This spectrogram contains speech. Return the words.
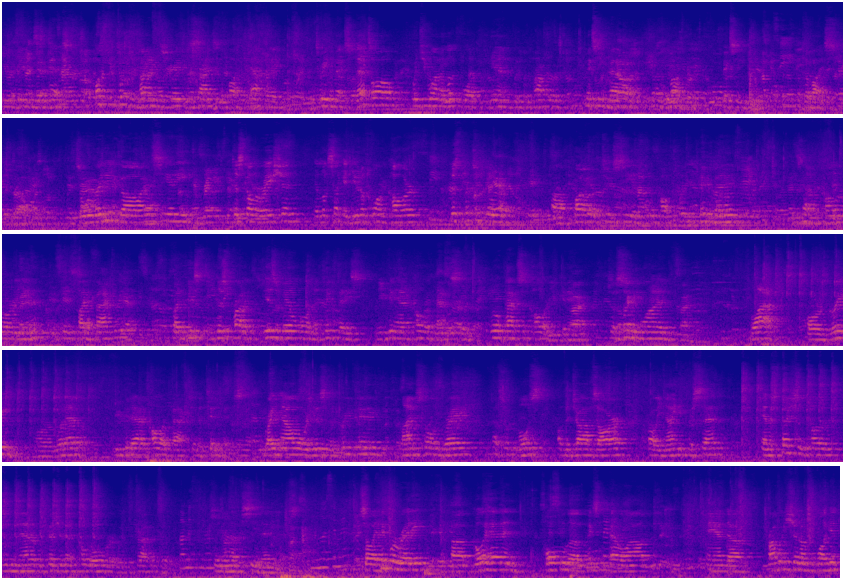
you were getting good mix. Plus, we took the time to scrape the sides of the bucket halfway between the mix. So that's all what you want to look for, again, with the proper mixing paddle, the proper mixing device, the drill. So we're ready to go. I don't see any discoloration. It looks like a uniform color. This particular uh, bucket of 2C is what we call pre-pigmented. It's got a color already in it by the factory. But this, this product is available in a tint base, and you can add color packs, little packs of color you can add. So if somebody wanted black or green or whatever, you could add a color pack to the tint base. Right now, we're using the pre-pig limestone gray. That's what most of the jobs are, probably ninety percent. And especially color wouldn't matter because you're gonna coat over it with the traffic code. So you'll never see it anyways. No se me. So I think we're ready. Uh, Go ahead and pull the mixing paddle out and uh, probably should unplug it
